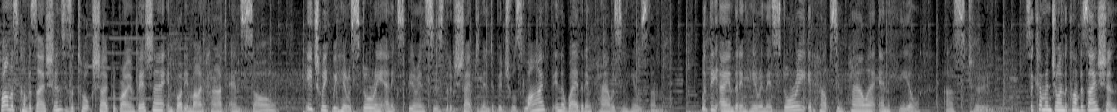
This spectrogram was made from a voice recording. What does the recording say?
Wellness Conversations is a talk show for growing better in body, mind, heart, and soul. Each week we hear a story and experiences that have shaped an individual's life in a way that empowers and heals them. With the aim that in hearing their story, it helps empower and heal us too. So come and join the conversation.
